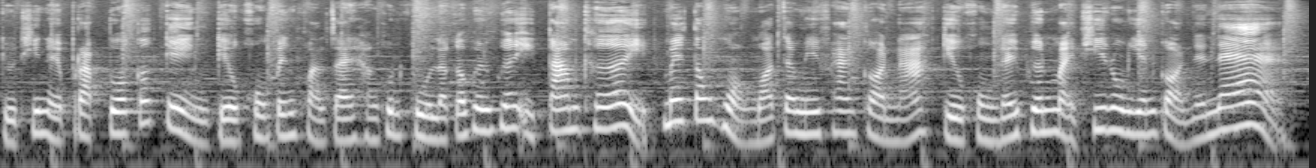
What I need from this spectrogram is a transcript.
อยู่ที่ไหนปรับตัวก็เก่ง เกลคงเป็นขวัญใจทั้งคุณครูแล้วก็เพื่อนๆอีกตามเคย ไม่ต้องห่วงมอสจะมีแฟนก่อนนะ เกลคงได้เพื่อนใหม่ที่โรงเรียนก่อนแน่ๆ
